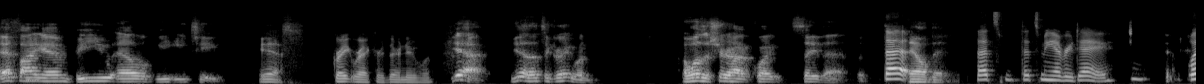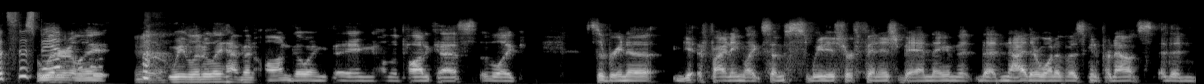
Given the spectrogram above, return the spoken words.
F I M B U L V E T. Yes. Great record, their new one. Yeah, yeah, that's a great one. I wasn't sure how to quite say that, but That Nailed it. that's that's me every day. What's this band? Literally, yeah. we literally have an ongoing thing on the podcast of like Sabrina get, finding like some Swedish or Finnish band name that, that neither one of us can pronounce, and then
